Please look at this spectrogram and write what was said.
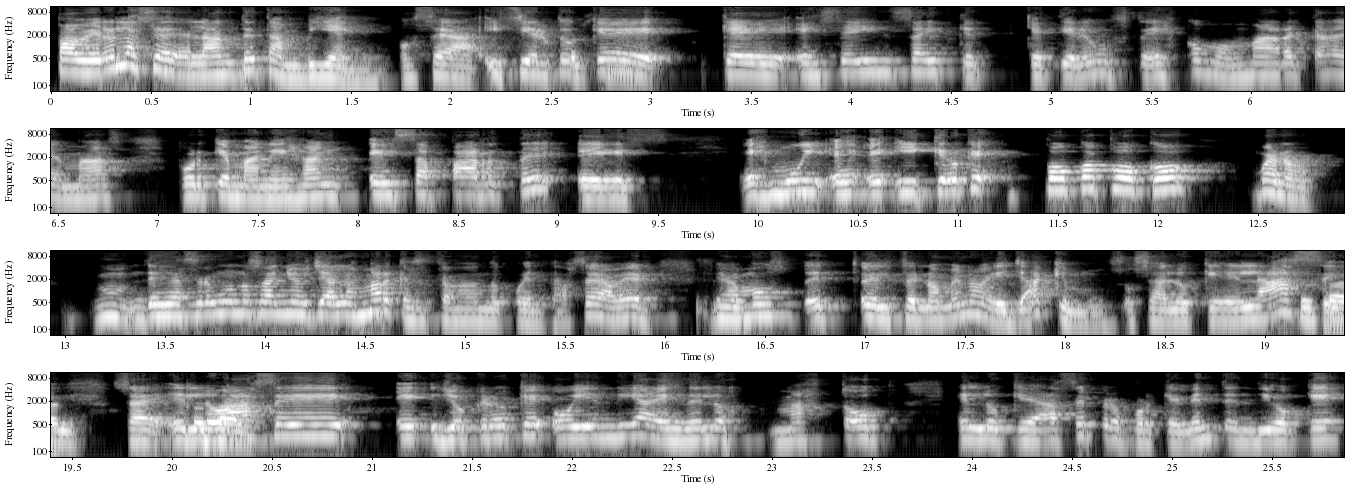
para ver hacia adelante también. O sea, y siento que, que ese insight que que tienen ustedes como marca, además, porque manejan esa parte, es, es muy, y creo que poco a poco, bueno, mm, desde hace unos años ya las marcas se están dando cuenta. O sea, a ver, digamos, eh, el fenómeno de Jacquemus, o sea, lo que él hace, o sea, él lo hace, eh, yo creo que hoy en día es de los más top en lo que hace, pero porque él entendió que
